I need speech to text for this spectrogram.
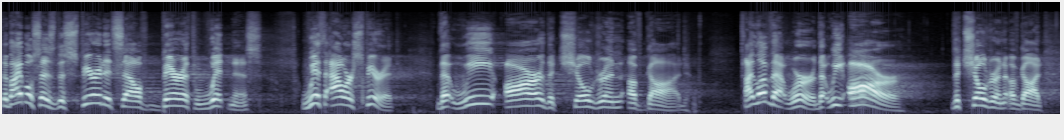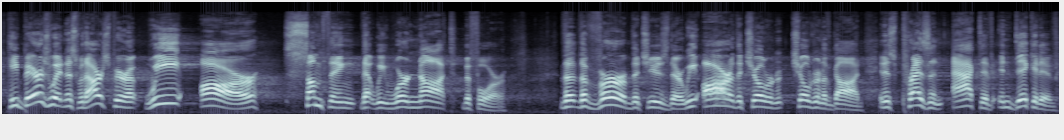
The Bible says, the Spirit itself beareth witness with our spirit that we are the children of God. I love that word, that we are the children of God. He bears witness with our spirit, we are something that we were not before. The, the verb that's used there, we are the children, children of God. It is present, active, indicative.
